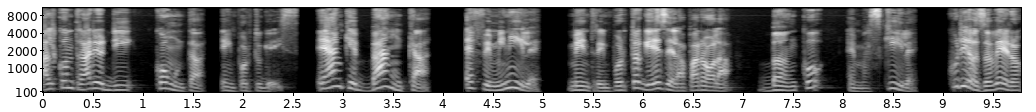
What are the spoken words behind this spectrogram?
al contrario di conta in portoghese. E anche banca è femminile, mentre in portoghese la parola banco è maschile. Curioso, vero?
